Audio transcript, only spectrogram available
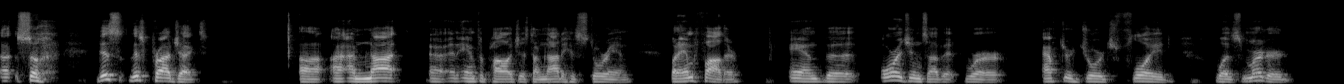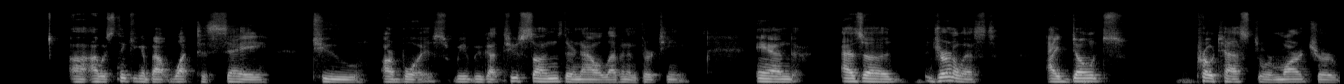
Uh, so, this this project, uh, I, I'm not uh, an anthropologist. I'm not a historian, but I am a father. And the origins of it were after George Floyd was murdered. Uh, I was thinking about what to say to our boys. We, we've got two sons, they're now 11 and 13. And as a journalist, I don't protest or march or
